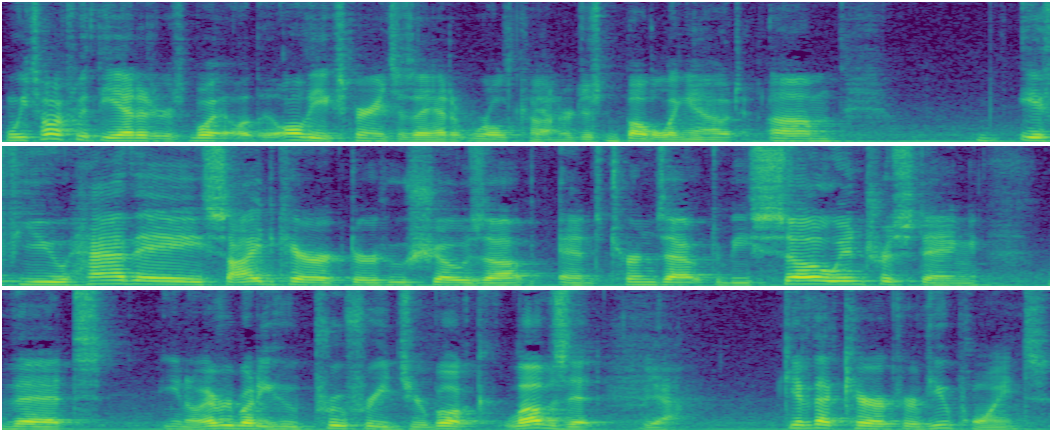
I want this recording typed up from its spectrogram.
we talked with the editors, boy, all the experiences I had at Worldcon are just bubbling out. Um, if you have a side character who shows up and turns out to be so interesting that you know everybody who proofreads your book loves it, Yeah. give that character a viewpoint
